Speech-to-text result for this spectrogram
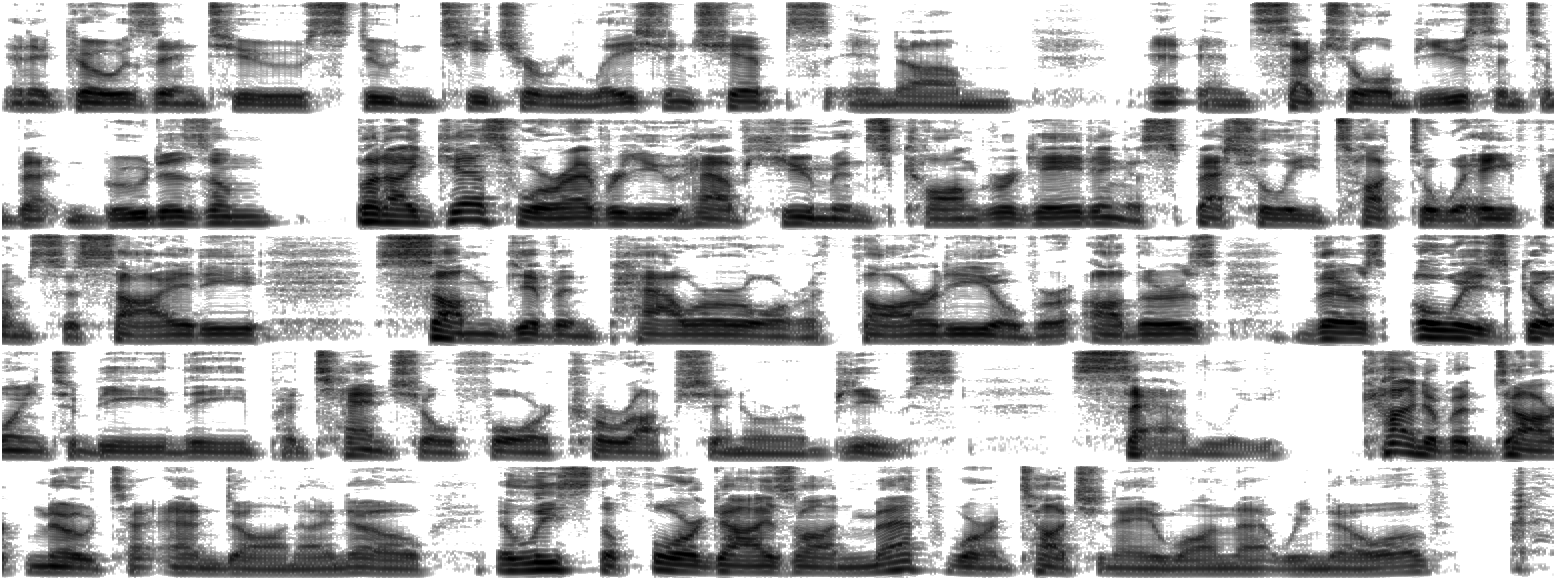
and it goes into student teacher relationships and, um, in, in sexual abuse in Tibetan Buddhism. But I guess wherever you have humans congregating, especially tucked away from society, some given power or authority over others, there's always going to be the potential for corruption or abuse. Sadly. Kind of a dark note to end on, I know. At least the four guys on meth weren't touching anyone that we know of.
